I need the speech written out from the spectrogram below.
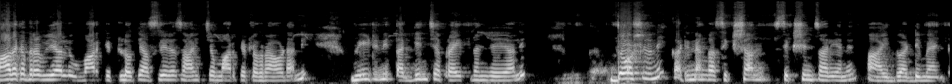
మాదక ద్రవ్యాలు మార్కెట్లోకి అశ్లీల సాహిత్యం మార్కెట్లోకి రావడాన్ని వీటిని తగ్గించే ప్రయత్నం చేయాలి. దోషులని కఠినంగా శిక్ష శిక్షించాలి అనేది మా ఇద్వా డిమాండ్.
